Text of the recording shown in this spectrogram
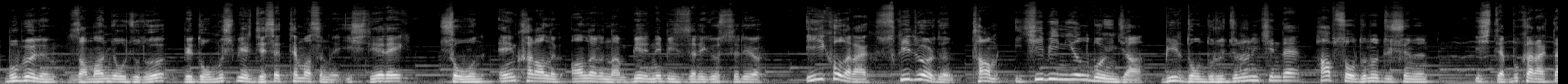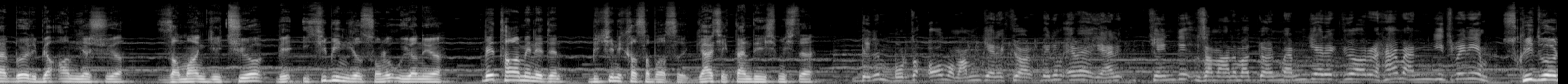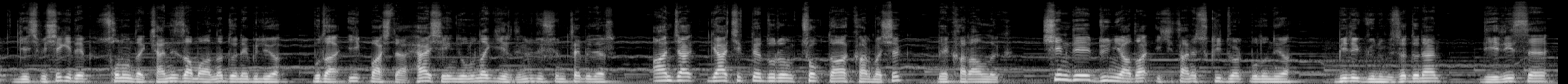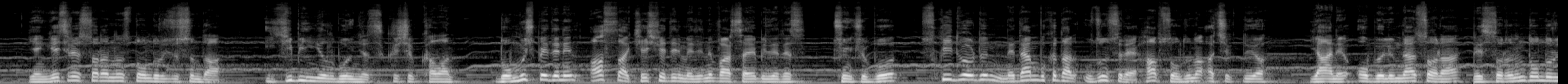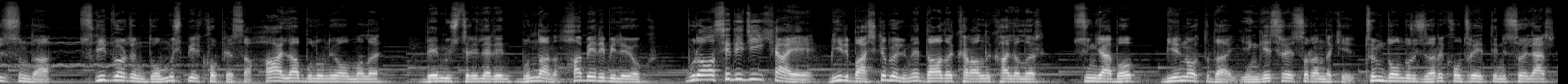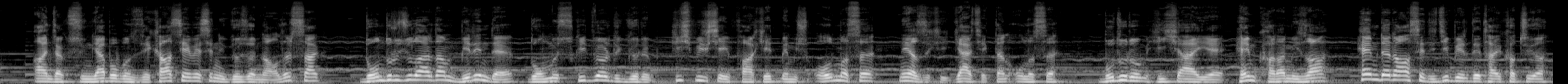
Bu bölüm zaman yolculuğu ve donmuş bir ceset temasını işleyerek şovun en karanlık anlarından birini bizlere gösteriyor. İlk olarak Squidward'ın tam 2000 yıl boyunca bir dondurucunun içinde hapsolduğunu düşünün. İşte bu karakter böyle bir an yaşıyor. Zaman geçiyor ve 2000 yıl sonra uyanıyor. Ve tahmin edin Bikini kasabası gerçekten değişmişti. Benim burada olmamam gerekiyor. Benim eve yani kendi zamanıma dönmem gerekiyor. Hemen gitmeliyim. Squidward geçmişe gidip sonunda kendi zamanına dönebiliyor. Bu da ilk başta her şeyin yoluna girdiğini düşüntebilir. Ancak gerçekte durum çok daha karmaşık ve karanlık. Şimdi dünyada iki tane Squidward bulunuyor. Biri günümüze dönen, diğeri ise yengeç restoranının dondurucusunda 2000 yıl boyunca sıkışıp kalan. Donmuş bedenin asla keşfedilmediğini varsayabiliriz. Çünkü bu Squidward'un neden bu kadar uzun süre hapsolduğunu açıklıyor. Yani o bölümden sonra restoranın dondurucusunda Squidward'un donmuş bir kopyası hala bulunuyor olmalı ve müşterilerin bundan haberi bile yok. Bu rahatsız edici hikaye bir başka bölümde daha da karanlık hal alır. Sünger Bob bir noktada yengeç restorandaki tüm dondurucuları kontrol ettiğini söyler. Ancak Sünger Bob'un zeka seviyesini göz önüne alırsak donduruculardan birinde donmuş Squidward'ı görüp hiçbir şey fark etmemiş olması ne yazık ki gerçekten olası. Bu durum hikayeye hem kara mizah hem de rahatsız edici bir detay katıyor.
